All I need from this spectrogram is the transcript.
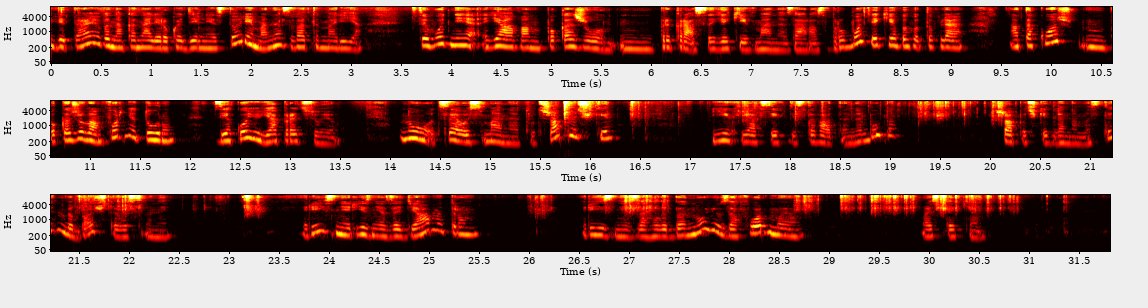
Вітаю! Ви на каналі Рукодільні історії. Мене звати Марія. Сьогодні я вам покажу прикраси, які в мене зараз в роботі, які я виготовляю, а також покажу вам фурнітуру, з якою я працюю. Ну, це ось в мене тут шапочки. Їх я всіх діставати не буду. Шапочки для намистин, ви бачите, ось вони. Різні, різні за діаметром, різні за глибиною, за формою. Ось такі.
